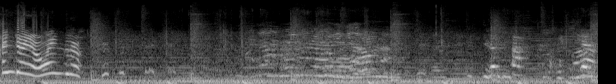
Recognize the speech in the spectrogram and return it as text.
Andrea, Andrea. હું કલ્પસ ભાઈ હા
